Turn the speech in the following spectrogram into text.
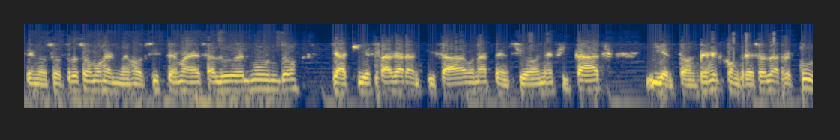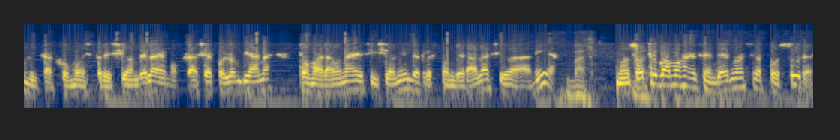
que nosotros somos el mejor sistema de salud del mundo, que aquí está garantizada una atención eficaz y entonces el Congreso de la República, como expresión de la democracia colombiana, tomará una decisión y le responderá a la ciudadanía. Vale. Nosotros vamos a defender nuestras posturas.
